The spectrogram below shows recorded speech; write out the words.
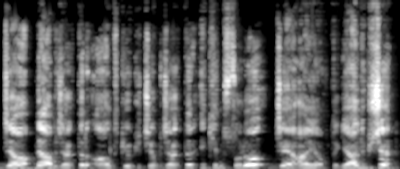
cevap ne yapacaktır? 6 kök 3 yapacaktır. İkinci soru Cihan yaptı. Geldik 3'e.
